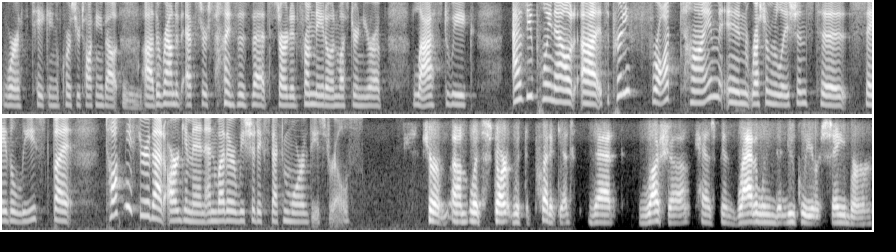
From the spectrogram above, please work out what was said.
worth taking. Of course, you're talking about mm. uh, the round of exercises that started from NATO in Western Europe last week. As you point out, uh, it's a pretty fraught time in Russian relations, to say the least. But talk me through that argument and whether we should expect more of these drills. Sure. Um, let's start with the predicate that Russia has been rattling the nuclear saber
